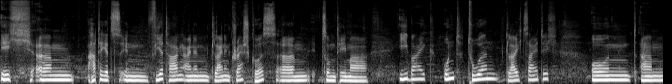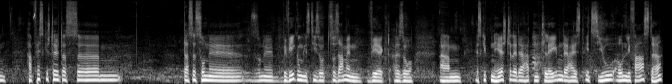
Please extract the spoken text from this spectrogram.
Ich ähm, hatte jetzt in vier Tagen einen kleinen Crashkurs ähm, zum Thema E-Bike und Touren gleichzeitig und ähm, habe festgestellt, dass, ähm, dass es so eine, so eine Bewegung ist, die so zusammenwirkt. Also ähm, es gibt einen Hersteller, der hat einen Claim, der heißt It's You Only Faster.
